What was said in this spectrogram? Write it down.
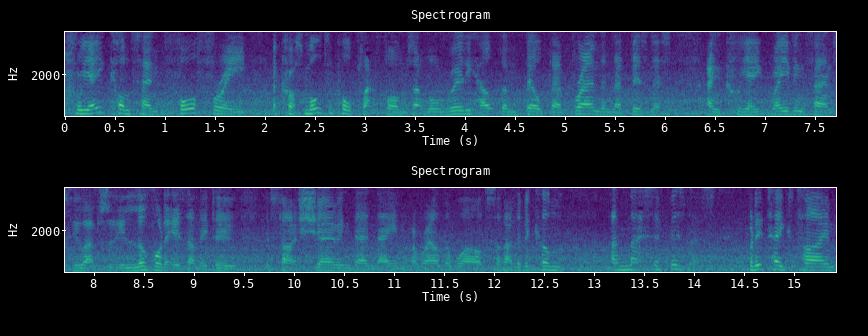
create content for free across multiple platforms that will really help them build their brand and their business and create raving fans who absolutely love what it is that they do and start sharing their name around the world so that they become a massive business. But it takes time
